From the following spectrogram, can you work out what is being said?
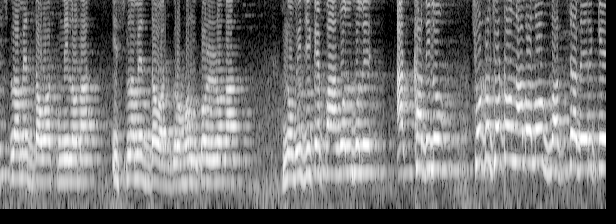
ইসলামের দাওয়াত নিল না, ইসলামের দাওয়াত গ্রহণ করল না। নবীজিকে পাগল বলে আখ্যা দিল, ছোট ছোট নাবালক বাচ্চাদেরকে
